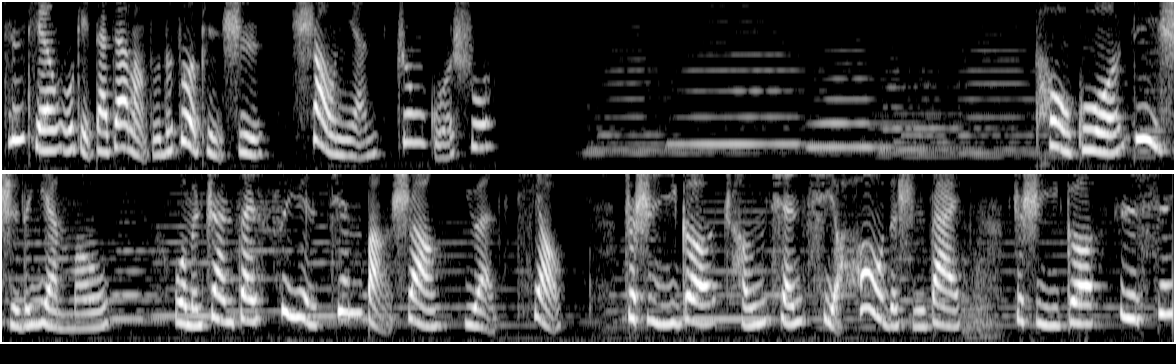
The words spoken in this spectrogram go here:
今天我给大家朗读的作品是《少年中国说》。透过历史的眼眸，我们站在岁月的肩膀上远眺。这是一个承前启后的时代，这是一个日新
